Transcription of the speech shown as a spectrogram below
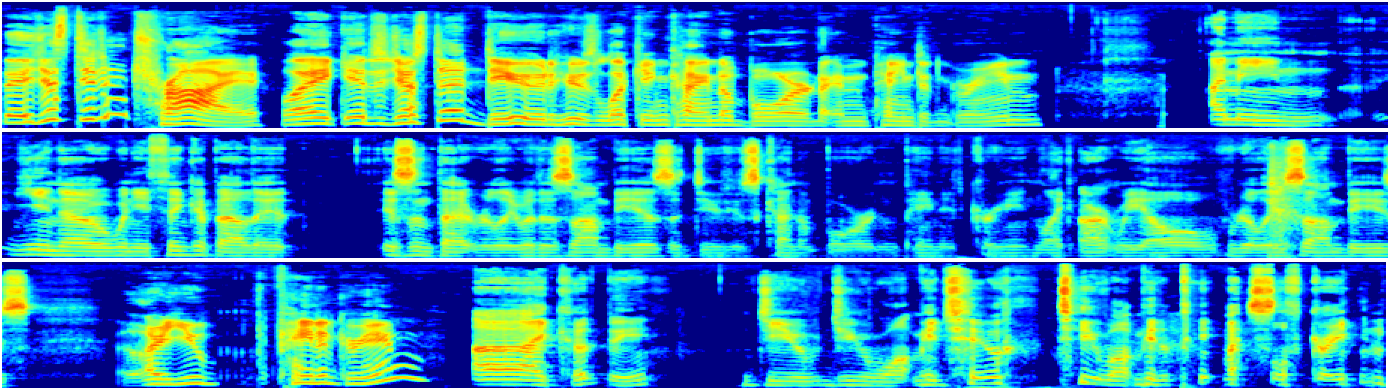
They just didn't try. Like, it's just a dude who's looking kind of bored and painted green. I mean, you know, when you think about it, isn't that really what a zombie is? A dude who's kind of bored and painted green. Like, aren't we all really zombies? Are you painted green? Uh, I could be. Do you do you want me to? Do you want me to paint myself green?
